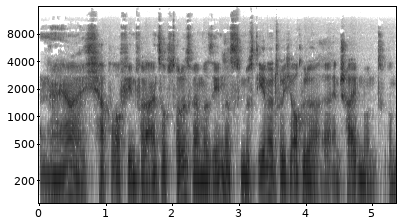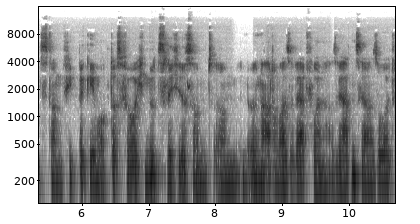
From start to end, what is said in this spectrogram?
Naja, ich habe auf jeden Fall eins, ob es toll ist, werden wir sehen. Das müsst ihr natürlich auch wieder äh, entscheiden und uns dann Feedback geben, ob das für euch nützlich ist und ähm, in irgendeiner Art und Weise wertvoll. Also wir hatten es ja soweit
